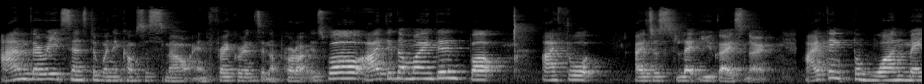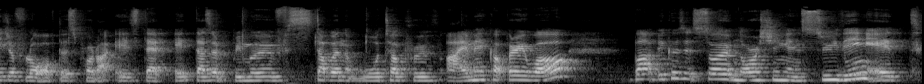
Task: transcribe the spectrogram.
I'm very sensitive when it comes to smell and fragrance in a product as well. I did not mind it, but I thought I just let you guys know. I think the one major flaw of this product is that it doesn't remove stubborn waterproof eye makeup very well but because it's so nourishing and soothing, it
